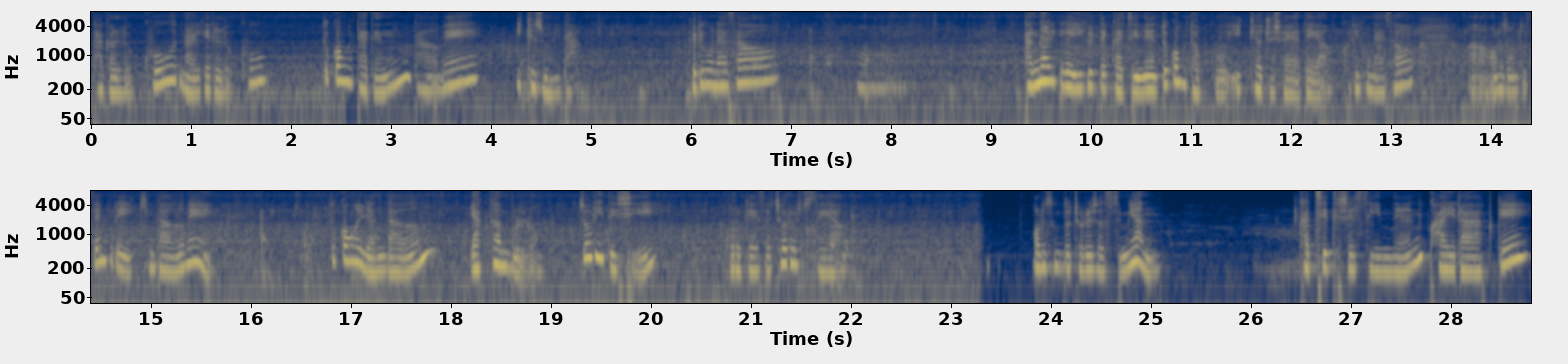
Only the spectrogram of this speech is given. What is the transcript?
닭을 넣고 날개를 넣고 뚜껑을 닫은 다음에 익혀줍니다. 그리고 나서 어, 닭날개가 익을 때까지는 뚜껑 덮고 익혀주셔야 돼요. 그리고 나서 어, 어느 정도 센 불에 익힌 다음에 뚜껑을 연 다음 약한 불로 졸이듯이 그렇게 해서 졸여주세요. 어느 정도 졸여졌으면 같이 드실 수 있는 과일과 함께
